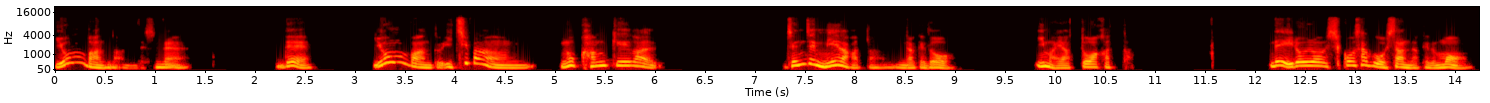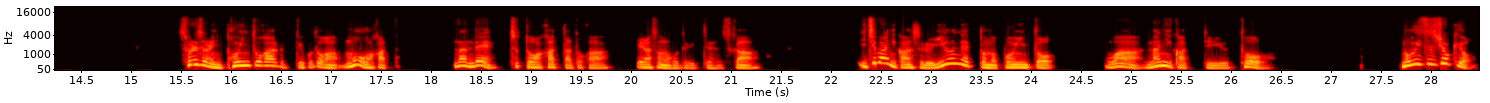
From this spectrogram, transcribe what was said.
4番なんですね。で、4番と1番の関係が全然見えなかったんだけど、今やっと分かった。で、いろいろ試行錯誤したんだけども、それぞれにポイントがあるっていうことがもう分かった。なんで、ちょっと分かったとか、偉そうなこと言ってるんですが、一番に関する Unet のポイントは何かっていうと、ノイズ除去っ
